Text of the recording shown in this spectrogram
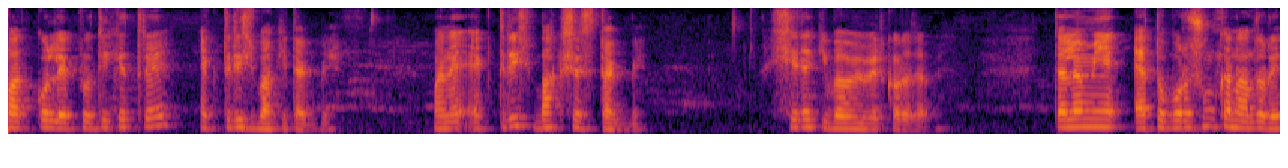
ভাগ করলে প্রতি ক্ষেত্রে একত্রিশ বাকি থাকবে। মানে একত্রিশ বাকশেষ থাকবে। সেটা কীভাবে বের করা যাবে? তাহলে আমি এত বড় সংখ্যা না ধরে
